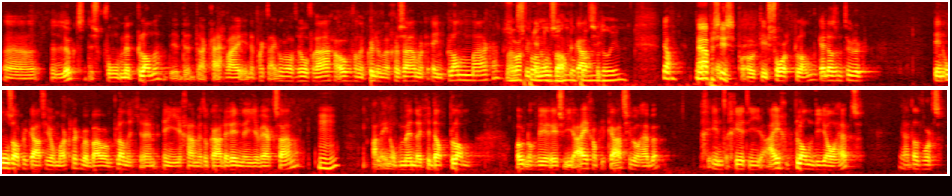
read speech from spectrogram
eh, lukt. Dus bijvoorbeeld met plannen. De- de- daar krijgen wij in de praktijk ook wel veel vragen over. Van dan kunnen we gezamenlijk één plan maken. Maar dat is natuurlijk Zorgplan in onze applicatie. bedoel je? Ja, Ja, of precies. Een productief zorgplan. Kijk, dat is natuurlijk in onze applicatie heel makkelijk. We bouwen een plannetje en, en je gaat met elkaar erin en je werkt samen. Mhm. Alleen op het moment dat je dat plan ook nog weer eens in je eigen applicatie wil hebben, geïntegreerd in je eigen plan die je al hebt, ja, dat wordt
